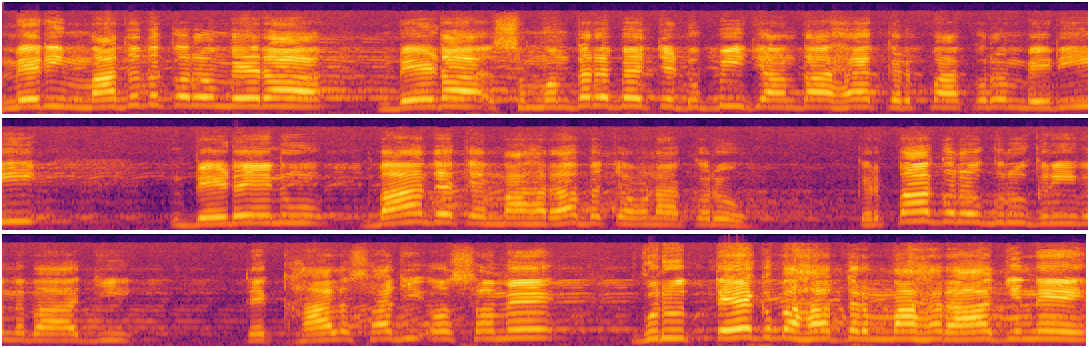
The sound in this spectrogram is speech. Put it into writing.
ਮੇਰੀ ਮਦਦ ਕਰੋ, ਮੇਰਾ ਬੇੜਾ ਸਮੁੰਦਰ ਵਿੱਚ ਡੁੱਬੀ ਜਾਂਦਾ ਹੈ। ਕਿਰਪਾ ਕਰੋ ਮੇਰੀ ਬੇੜੇ ਨੂੰ ਬਾਂਹ ਦੇ ਕੇ ਮਹਾਰਾ ਬਚਾਉਣਾ ਕਰੋ। ਕਿਰਪਾ ਕਰੋ ਗੁਰੂ ਗਰੀਬ ਨਵਾਜ ਜੀ ਤੇ ਖਾਲਸਾ ਜੀ, ਉਸ ਸਮੇਂ ਗੁਰੂ ਤੇਗ ਬਹਾਦਰ ਮਹਾਰਾਜ ਜੀ ਨੇ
